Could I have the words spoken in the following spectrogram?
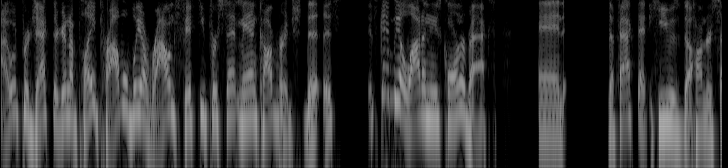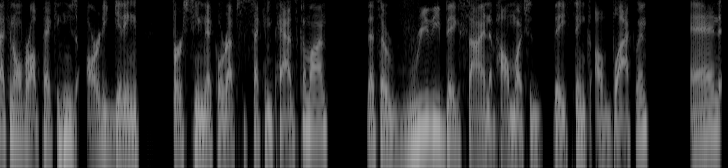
I would project they're going to play probably around 50% man coverage. It's, it's going to be a lot in these cornerbacks. And the fact that he was the 102nd overall pick and he's already getting first team nickel reps, the second pads come on, that's a really big sign of how much they think of Blackmon. And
